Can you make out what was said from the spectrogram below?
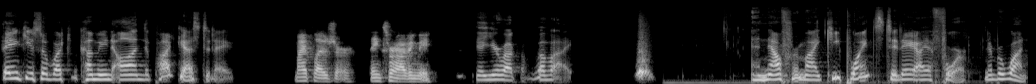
thank you so much for coming on the podcast today. My pleasure. Thanks for having me. Yeah, you're welcome. Bye bye. And now for my key points. Today I have four. Number one,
